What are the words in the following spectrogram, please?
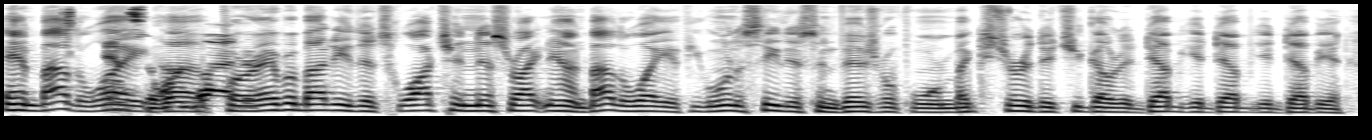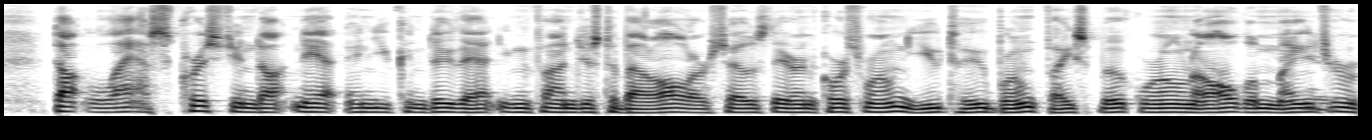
And by the way, so uh, for everybody that's watching this right now, and by the way, if you want to see this in visual form, make sure that you go to www.lastchristian.net and you can do that. You can find just about all our shows there. And of course, we're on YouTube, we're on Facebook, we're on all the major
